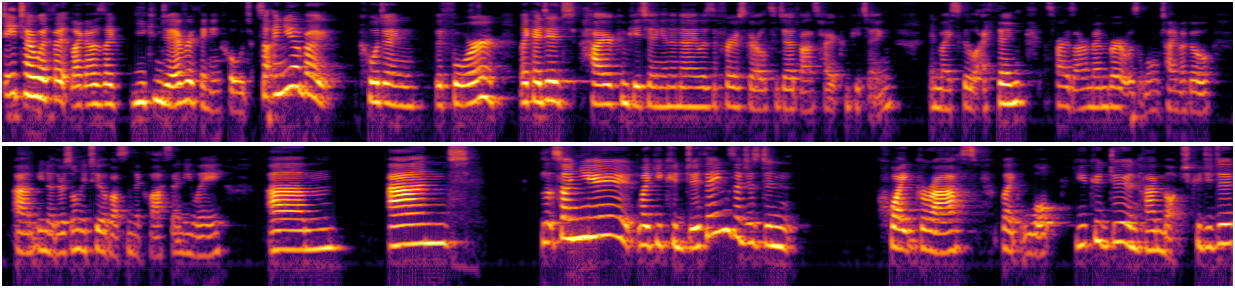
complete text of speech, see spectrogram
data with it. Like I was like, you can do everything in code. So I knew about coding before. Like I did higher computing, and then I was the first girl to do advanced higher computing in my school. I think, as far as I remember, it was a long time ago. Um, you know, there's only two of us in the class anyway. Um, and so I knew like you could do things. I just didn't quite grasp like what you could do and how much could you do.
